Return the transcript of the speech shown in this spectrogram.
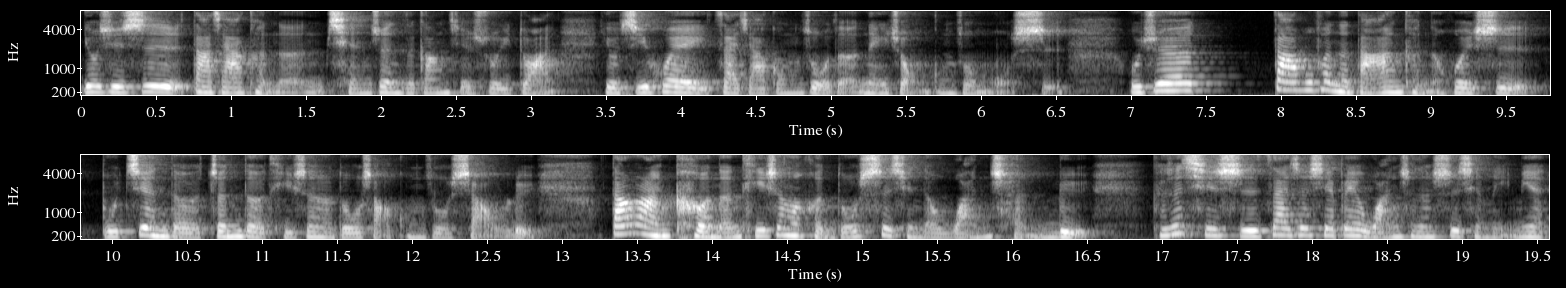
尤其是大家可能前阵子刚结束一段有机会在家工作的那种工作模式，我觉得大部分的答案可能会是不见得真的提升了多少工作效率，当然可能提升了很多事情的完成率。可是其实，在这些被完成的事情里面，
